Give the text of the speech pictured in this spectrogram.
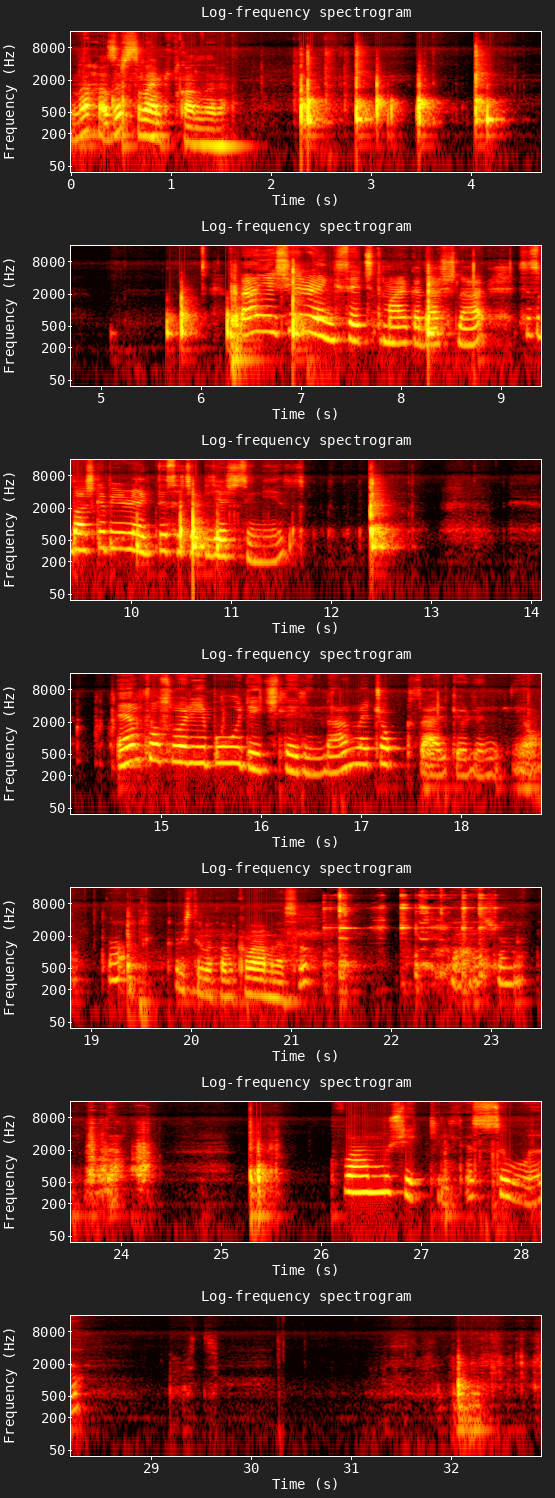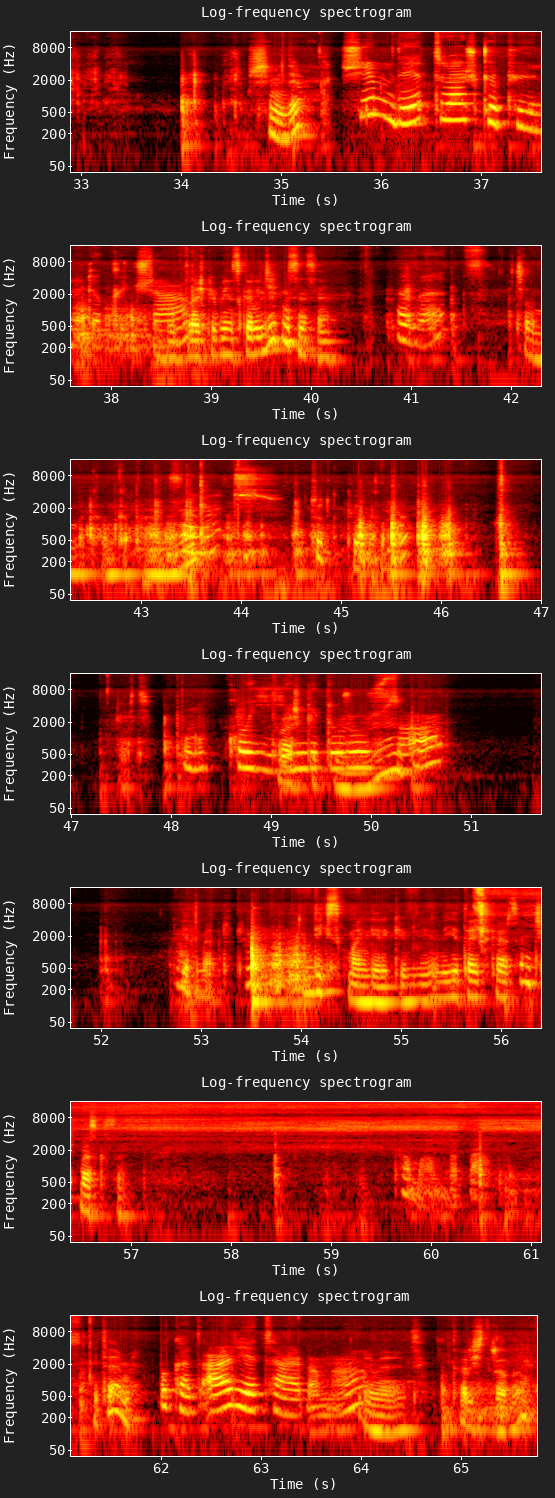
Bunlar hazır slime tutkalları. Ben yeşil renk seçtim arkadaşlar. Siz başka bir renkte seçebilirsiniz. En fosfori buydu içlerinden ve çok güzel görünüyordu. Karıştır bakalım kıvamı nasıl? Şunu da. Kıvam bu şekilde sıvı. Şimdi Şimdi tıraş köpüğünü dökeceğim. tıraş köpeğini sıkabilecek misin sen? Evet. Açalım bakalım kapağını. Sen aç. Tut kapağı. Evet. Bunu koyayım Tıraş bir köpüğünü. durursa. Ben tutuyorum. Dik sıkman gerekiyor. Bir Yatay sıkarsan çıkmaz kızım. Tamam baba. Yeter mi? Bu kadar yeter bana. Evet. Karıştıralım.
